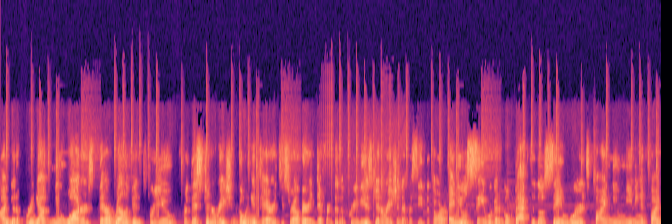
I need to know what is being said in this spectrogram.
I'm going to bring out new waters that are relevant for you, for this generation going into Eretz Israel, very different than the previous generation that received the Torah. And you'll see we're going to go back to those same words, find new meaning and find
